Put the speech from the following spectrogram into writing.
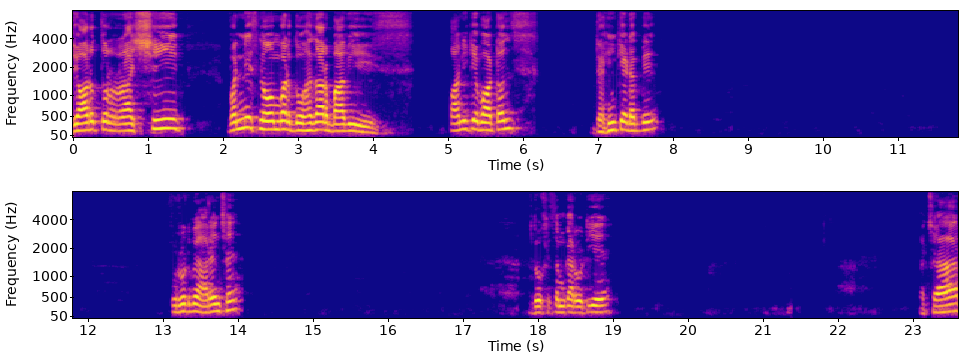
जारतुलराशिद उन्नीस नवंबर 2022 पानी के बॉटल्स, दही के डब्बे, फ्रूट में ऑरेंज है, दो किस्म का रोटी है। अचार,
